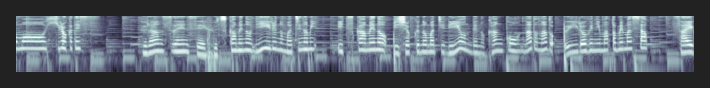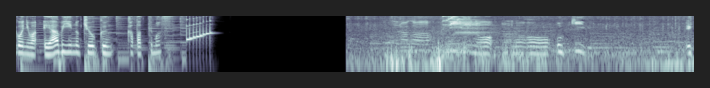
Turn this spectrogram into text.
うもひろかです。フランス遠征2日目のリールの街並み5日目の美食の街リヨンでの観光などなど Vlog にまとめました。最後にはエアビーの教訓語ってます。こちらがリールの、あのー、大きい駅。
